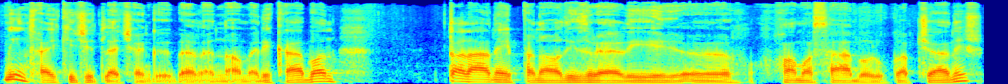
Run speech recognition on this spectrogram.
mintha egy kicsit lecsengőben lenne Amerikában, talán éppen az izraeli Hamas háború kapcsán is,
